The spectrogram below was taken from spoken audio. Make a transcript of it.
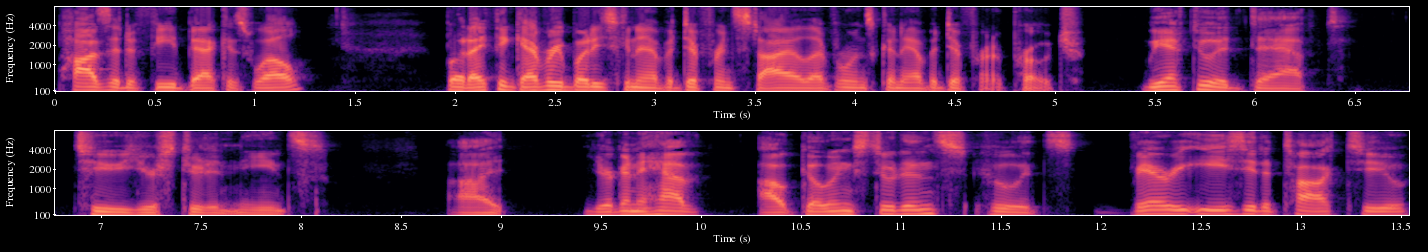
positive feedback as well but I think everybody's going to have a different style. Everyone's going to have a different approach. We have to adapt to your student needs. Uh, you're going to have outgoing students who it's very easy to talk to,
